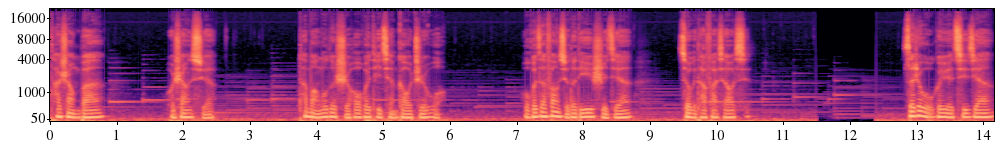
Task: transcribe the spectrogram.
他上班，我上学。他忙碌的时候会提前告知我，我会在放学的第一时间。就给他发消息。在这五个月期间，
